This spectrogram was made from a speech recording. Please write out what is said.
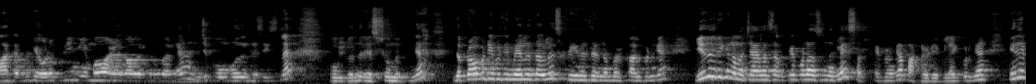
பார்க்கறதுக்கு எவ்வளோ ப்ரீமியமாக அழகாக இருக்கு பாருங்க. அஞ்சுக்கு ஒம்பது சைஸில் உங்களுக்கு வந்து ரெஸ்ட் ரூம் இருக்குங்க. இந்த ப்ராப்பர்ட்டி பற்றி மேலும் தகவல் ஸ்க்ரீனில் நம்பர் கால் பண்ணுங்க. இது வரைக்கும் நம்ம சேனல் சப்ஸ்கிரைப் பண்ணா சொந்தங்களே சப்ஸ்கிரைப் பண்ணுங்கள் பக்கத்து வீடியோக்கு லைக் கொடுங்க. இதே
